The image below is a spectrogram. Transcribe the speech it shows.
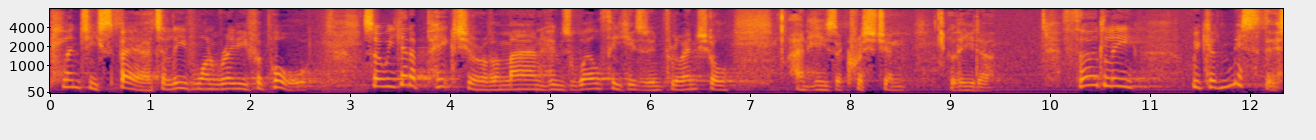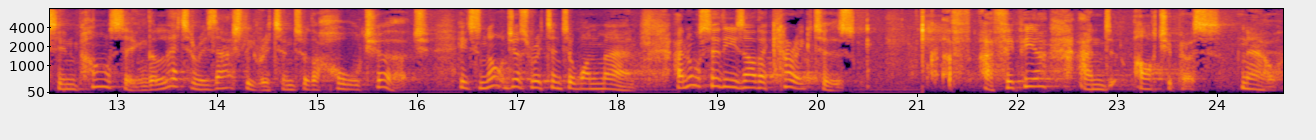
plenty spare to leave one ready for Paul. So we get a picture of a man who's wealthy, he's influential, and he's a Christian leader. Thirdly, we could miss this in passing. The letter is actually written to the whole church, it's not just written to one man. And also these other characters, Apphia and Archippus. Now,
